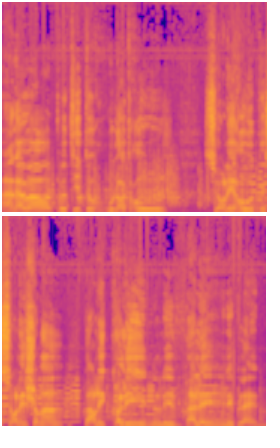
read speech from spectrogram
En avant, petite roulotte rouge, sur les routes et sur les chemins, par les collines, les vallées, les plaines.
